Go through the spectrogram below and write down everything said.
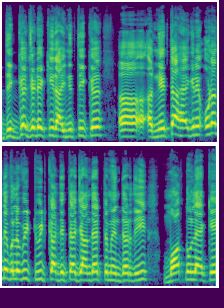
ਦਿੱਗਜ ਜਿਹੜੇ ਕਿ ਰਾਜਨੀਤਿਕ ਨੇਤਾ ਹੈਗੇ ਨੇ ਉਹਨਾਂ ਦੇ ਵੱਲੋਂ ਵੀ ਟਵੀਟ ਕਰ ਦਿੱਤਾ ਜਾਂਦਾ ਹੈ ਧਰਮਿੰਦਰ ਦੀ ਮੌਤ ਨੂੰ ਲੈ ਕੇ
